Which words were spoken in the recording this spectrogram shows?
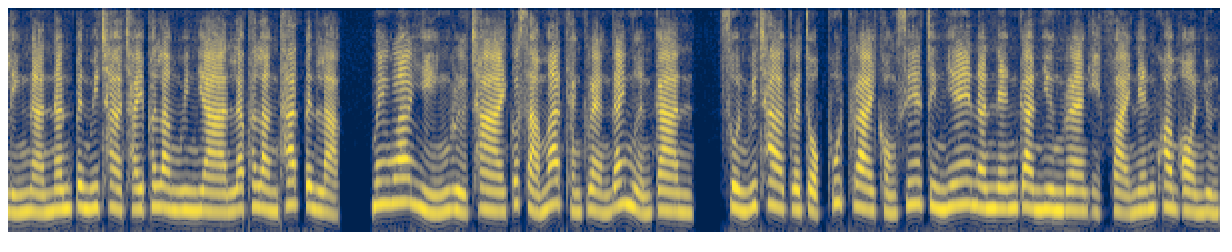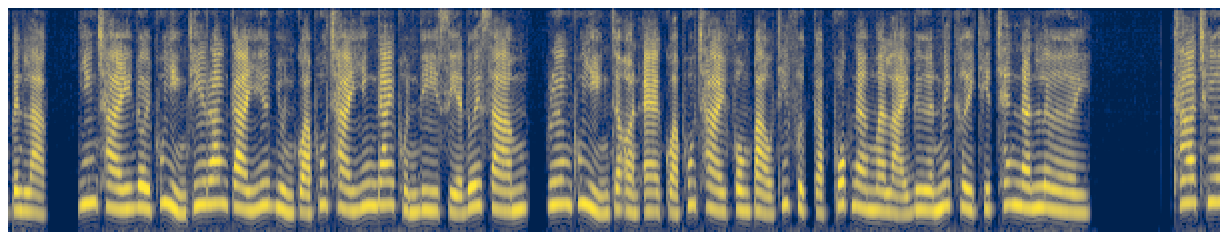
หลิงหนานนั้นเป็นวิชาใช้พลังวิญญาณและพลังธาตุเป็นหลัก ไม่ว่าหญิงหรือชายก็สามารถแข็งแกร่งได้เหมือนกัน ส่วนวิชากระจกพูดพรายของเซี่ยจินเย่นั้นเน้นการยืมแรงอีกฝ่ายเน้นความอ่อนหยุ่นเป็นหลัก ยิ่งใช้โดยผู้หญิงที่ร่างกายยืดหยุ่นกว่าผู้ชายยิ่งได้ผลดีเสียด้วยซ้ำ เรื่องผู้หญิงจะอ่อนแอกว่าผู้ชายฟงเป่าที่ฝึกกับพวกนางมาหลายเดือนไม่เคยคิดเช่นนั้นเลยข้าเชื่อ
